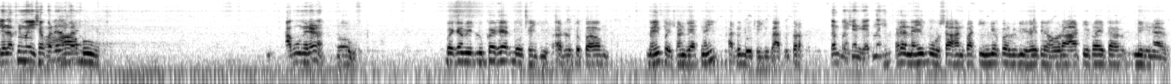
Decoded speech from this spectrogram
એ લખીને માં હિસાબ કરી હા આબુ મેળે ને? બહુ. બસ આમ એટલું કહે બહુ થઈ ગયું. આટલું તો નહીં પૈસા વ્યાજ નહીં આટલું બહુ થઈ ગયું. આટલું કરો. તમે પૈસા વ્યાજ નહીં? અરે નહીં બહુ સાહન પા ટીન્યો કરવી હોય તે હોરા આ ટીપા તો મિલીને આવ્યો.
